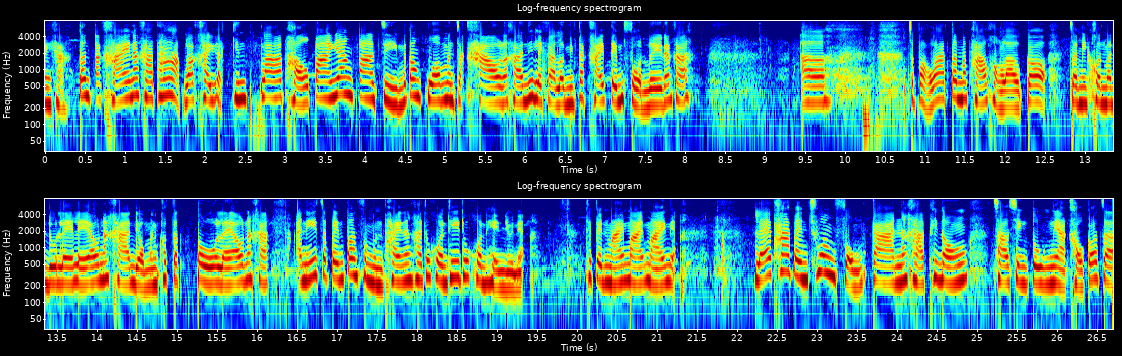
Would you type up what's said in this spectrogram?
นี่ค่ะ ต้นตะไคร้นะคะ ถ้าหากว่าใครอยากกินปลาเผาปลาย่างปลาจีไม่ต้องกลัวมันจะคาวนะคะ นี่เลยค่ะ เรามีตะไคร้เต็มสวนเลยนะคะเอ่อจะบอกว่าต้นมะพร้าวของเราก็จะมีคนมาดูแลแล้วนะคะ เดี๋ยวมันก็จะโตแล้วนะคะ อันนี้จะเป็นต้นสมุนไพรนะคะ ทุกคนที่ทุกคนเห็นอยู่เนี่ย ที่เป็นไม้ไม้ไม้เนี่ยและถ้าเป็นช่วงสงการนะคะ พี่น้องชาวเชียงตุงเนี่ยเขาก็จะ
